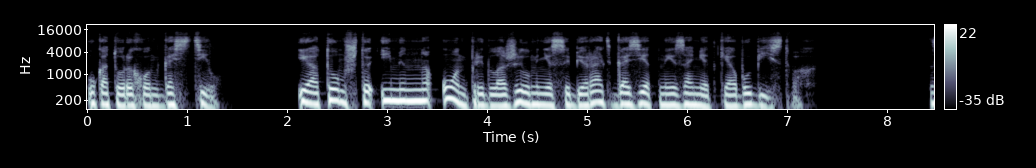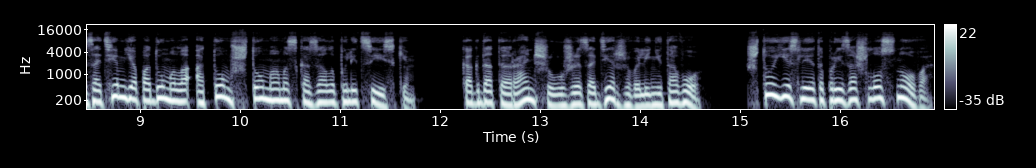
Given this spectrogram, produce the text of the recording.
у которых он гостил, и о том, что именно он предложил мне собирать газетные заметки об убийствах. Затем я подумала о том, что мама сказала полицейским. Когда-то раньше уже задерживали не того. Что, если это произошло снова?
